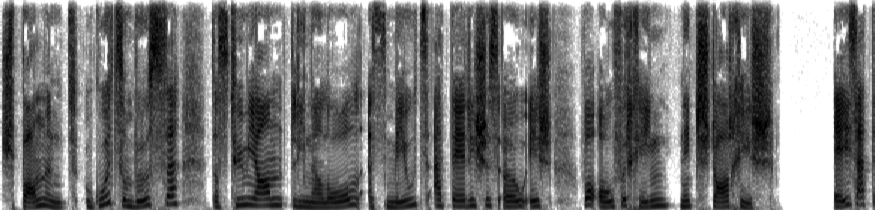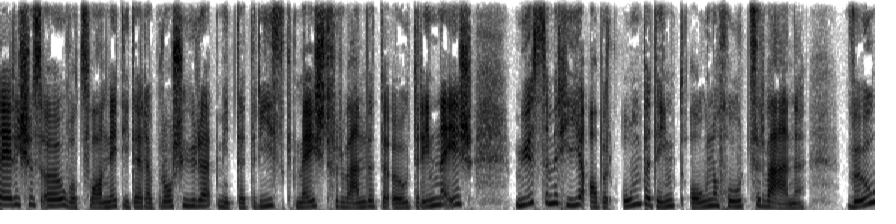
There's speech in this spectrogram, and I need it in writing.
Spannend und gut zum Wissen, dass Thymian Linalol ein mildes ätherisches Öl ist, das auch für Kinder nicht stark ist. Ein ätherisches Öl, das zwar nicht in dieser Broschüre mit den 30 meistverwendeten Öl drin ist, müssen wir hier aber unbedingt auch noch kurz erwähnen, weil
